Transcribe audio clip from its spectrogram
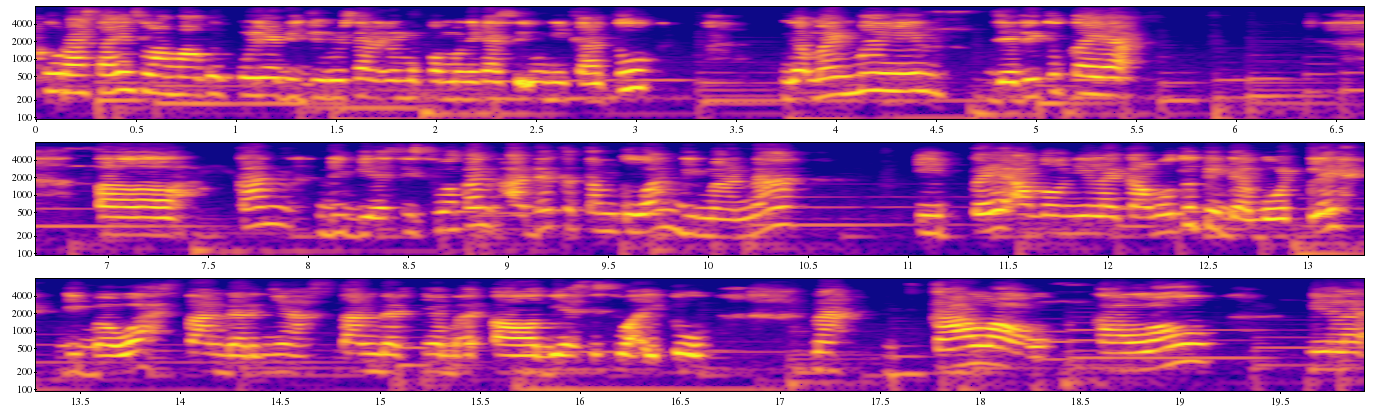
aku rasain selama aku kuliah di jurusan ilmu komunikasi unika tuh nggak main-main. Jadi tuh kayak uh, kan di beasiswa kan ada ketentuan di mana IP atau nilai kamu tuh tidak boleh di bawah standarnya standarnya uh, beasiswa itu. Nah kalau kalau nilai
